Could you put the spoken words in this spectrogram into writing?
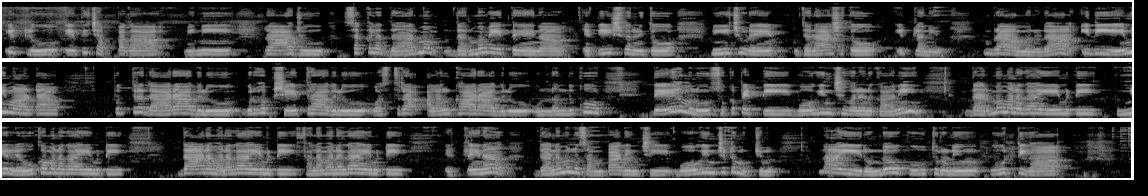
ఇట్లు ఎతి చెప్పగా విని రాజు సకల ధర్మ ధర్మవేత్తైన యతీశ్వరునితో నీచుడే జనాశితో ఇట్లనియు. బ్రాహ్మణుడా ఇది ఏమి మాట? పుత్రధారాదులు గృహక్షేత్రాదులు వస్త్ర అలంకారాదులు ఉన్నందుకు దేహమును సుఖపెట్టి భోగించవలను కానీ ధర్మమనగా ఏమిటి? పుణ్యలోకమనగా ఏమిటి? దానమనగా ఏమిటి? ఫలమనగా ఏమిటి? ఎట్లయినా ధనమును సంపాదించి భోగించుట ముఖ్యము. నా ఈ రెండవ కూతురును పూర్తిగా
